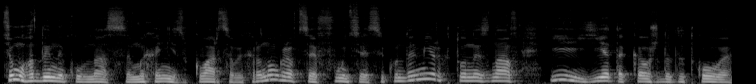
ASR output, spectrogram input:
В цьому годиннику в нас механізм кварцевий хронограф, це функція секундомір, хто не знав, і є також додаткове е,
